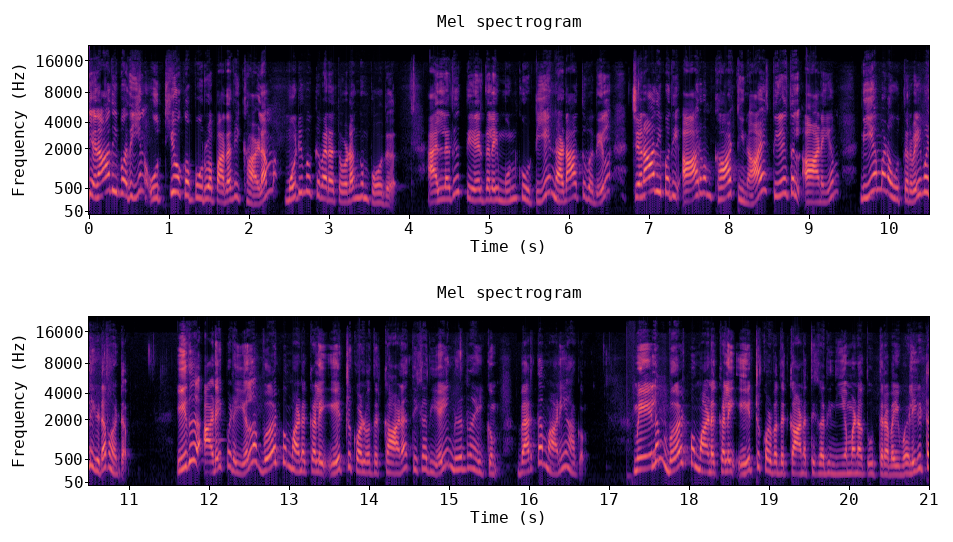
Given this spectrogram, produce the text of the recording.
ஜனாதிபதியின் உத்தியோகபூர்வ பதவிக்காலம் முடிவுக்கு வர தொடங்கும் போது அல்லது தேர்தலை முன்கூட்டியே நடாத்துவதில் ஜனாதிபதி ஆர்வம் காட்டினால் தேர்தல் ஆணையம் நியமன உத்தரவை வெளியிட வேண்டும். இது அடிப்படையில் வேட்பு மனுக்களை ஏற்றுக்கொள்வதற்கான திகதியை நிர்ணயிக்கும் வர்த்தமானி ஆகும். மேலும் வேட்பு மனுக்களை ஏற்றுக்கொள்வதற்கான திகதி நியமன உத்தரவை வெளியிட்ட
